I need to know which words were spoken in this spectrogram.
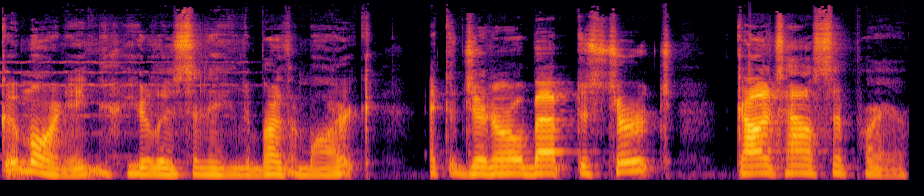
Good morning. You're listening to Brother Mark at the General Baptist Church, God's House of Prayer.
